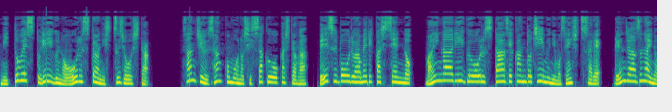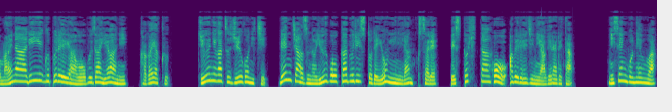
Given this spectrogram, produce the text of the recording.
ミッドウェストリーグのオールスターに出場した。33個もの失策を犯したが、ベースボールアメリカ支戦のマイナーリーグオールスターセカンドチームにも選出され、レンジャーズ内のマイナーリーグプレイヤーオブザイヤーに輝く。12月15日、レンジャーズの有望株リストで4位にランクされ、ベストヒッター4アベレージに挙げられた。2005年は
